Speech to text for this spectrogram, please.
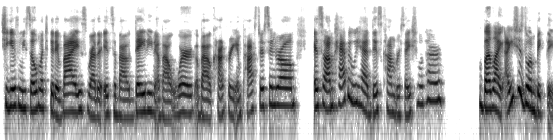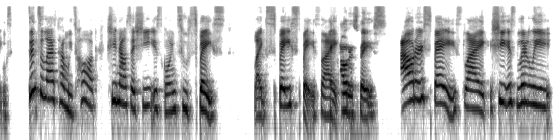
she gives me so much good advice, whether it's about dating, about work, about conquering imposter syndrome. And so I'm happy we had this conversation with her. But like Aisha's doing big things. Since the last time we talked, she announced that she is going to space. Like space space, like outer space outer space. Like she is literally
